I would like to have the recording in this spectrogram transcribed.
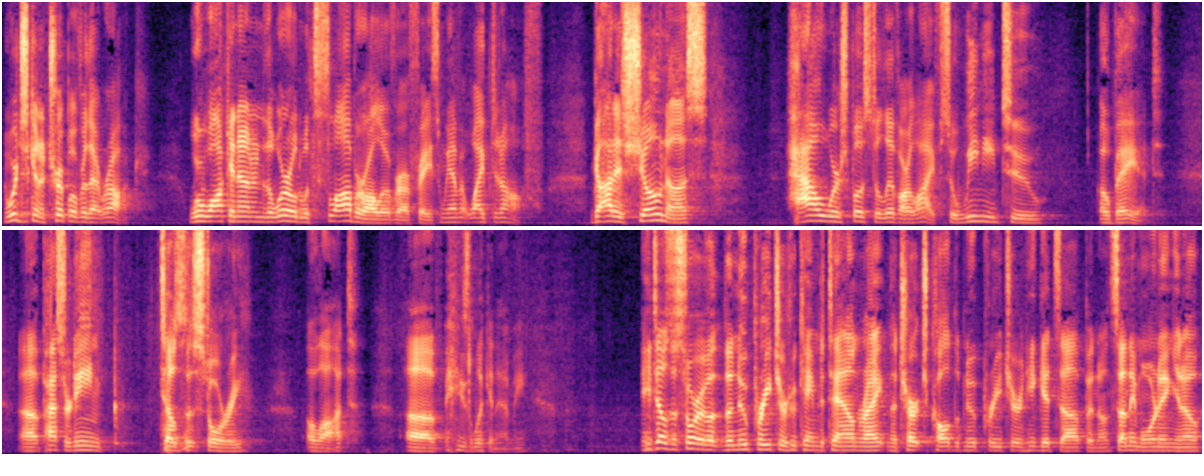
we're just going to trip over that rock. We're walking out into the world with slobber all over our face and we haven't wiped it off. God has shown us how we're supposed to live our life, so we need to obey it. Uh, Pastor Dean tells this story a lot. Uh, he's looking at me. He tells the story of the new preacher who came to town, right? And the church called the new preacher, and he gets up, and on Sunday morning, you know,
